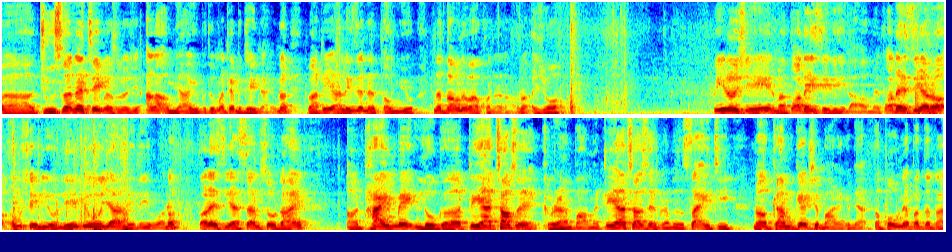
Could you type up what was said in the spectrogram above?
အာဂျူဆာနဲ့ချိန်မယ်ဆိုလို့ရှိရင်အဲ့လောက်အများကြီးဘယ်သူမှထည့်မချိန်နိုင်ဘူးနော်ဒီမှာ143မျိုး2000နဲ့မှ9000နော်အယောပြီးလို့ရှိရင်ဒီမှာသွားတဲ့ဆေးလေးလာအောင်မယ်သွားတဲ့ဆေးကတော့အုပ်ရှင်လေးကို၄မျိုးရနေသေးပေါ့နော်သွားတဲ့ဆေးက Samsung တိုင်းအာ Thai made logo 160 gram ပါမယ်160 gram ဆို size အကြီးเนาะ gum cap ဖြစ်ပါတယ်ခင်ဗျတဖုံးနဲ့ပတ်သက်တာ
